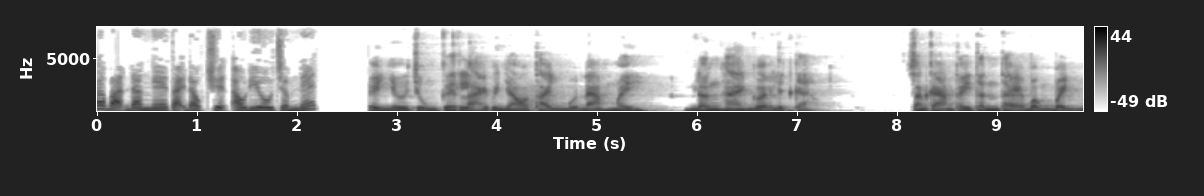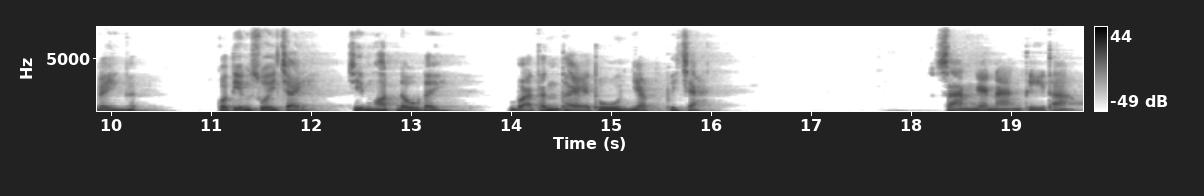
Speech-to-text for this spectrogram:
Các bạn đang nghe tại đọc chuyện audio.net Hình như chúng kết lại với nhau thành một đám mây Nâng hai người lên cao. Săn cảm thấy thân thể bồng bềnh ngây ngất. Có tiếng suối chảy Chim hót đâu đây Và thân thể thu nhập với chàng. San nghe nàng thì thào.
